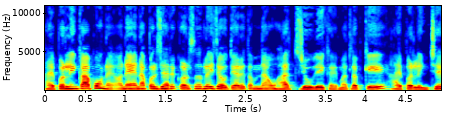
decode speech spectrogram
હાઇપરલિંક આપો ને અને એના પર જ્યારે કર્સર લઈ જાઓ ત્યારે તમને આવું હાથ જેવું દેખાય. મતલબ કે હાઇપરલિંક છે.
